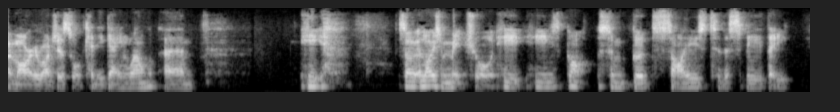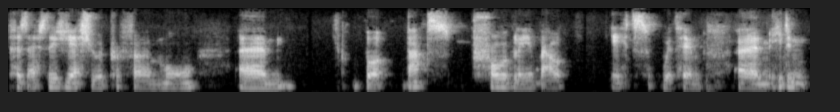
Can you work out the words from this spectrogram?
Amari Rodgers or Kenny Gainwell. Um, he so Elijah Mitchell, he he's got some good size to the speed that he possesses. Yes, you would prefer more, um, but that's probably about it with him. Um, he didn't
